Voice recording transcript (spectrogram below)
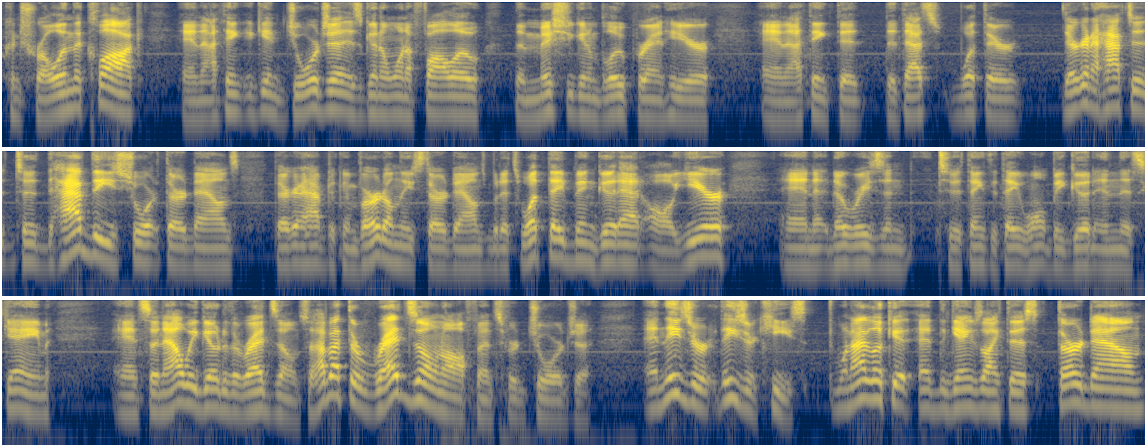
controlling the clock. And I think, again, Georgia is going to want to follow the Michigan blueprint here. And I think that, that that's what they're they're going to have to to have these short third downs. They're going to have to convert on these third downs, but it's what they've been good at all year, and no reason to think that they won't be good in this game. And so now we go to the red zone. So how about the red zone offense for Georgia? And these are these are keys. When I look at, at the games like this, third down,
